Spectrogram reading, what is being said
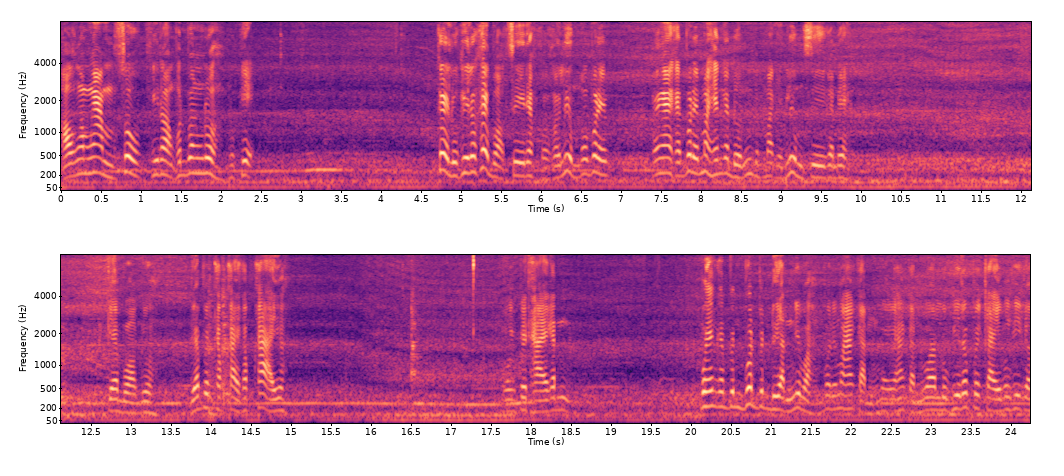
เอางามๆสู้พี่น้องเพิ่นเบิ่งดูลูกพี่เคยลูกพี่เราเคยบอกซื้อเด้ขอยๆลืมว่าบ่ได้ง่ายๆคันบ่ได้มาเห็นกันโดนมาจะลืมซื้อกันเด้แกบอกอยู่ เดี๋ยวเป็นขับไข่ขับข่ายอยู่ไปถ่ายกัน บ่เห็นกันเป็นบ้วนเป็นเดือนนี่วะบ่ได้มาหากันบ่ได้หากันว่าลูกพี่เราไปไกลบางทีก็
